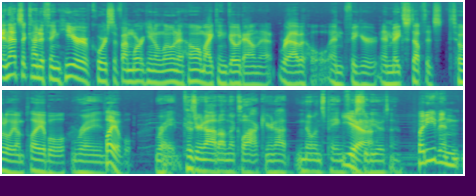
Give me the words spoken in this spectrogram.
and that's the kind of thing here, of course, if I'm working alone at home, I can go down that rabbit hole and figure and make stuff that's totally unplayable Right. playable. Right, because you're not on the clock. You're not. No one's paying for Yeah. studio time. But even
